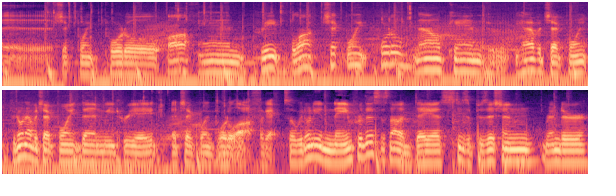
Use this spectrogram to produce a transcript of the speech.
uh, checkpoint portal off and create block checkpoint portal. Now can uh, we have a checkpoint. If we don't have a checkpoint then we create a checkpoint portal off. Okay so we don't need a name for this. It's not a dais. it needs a position render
